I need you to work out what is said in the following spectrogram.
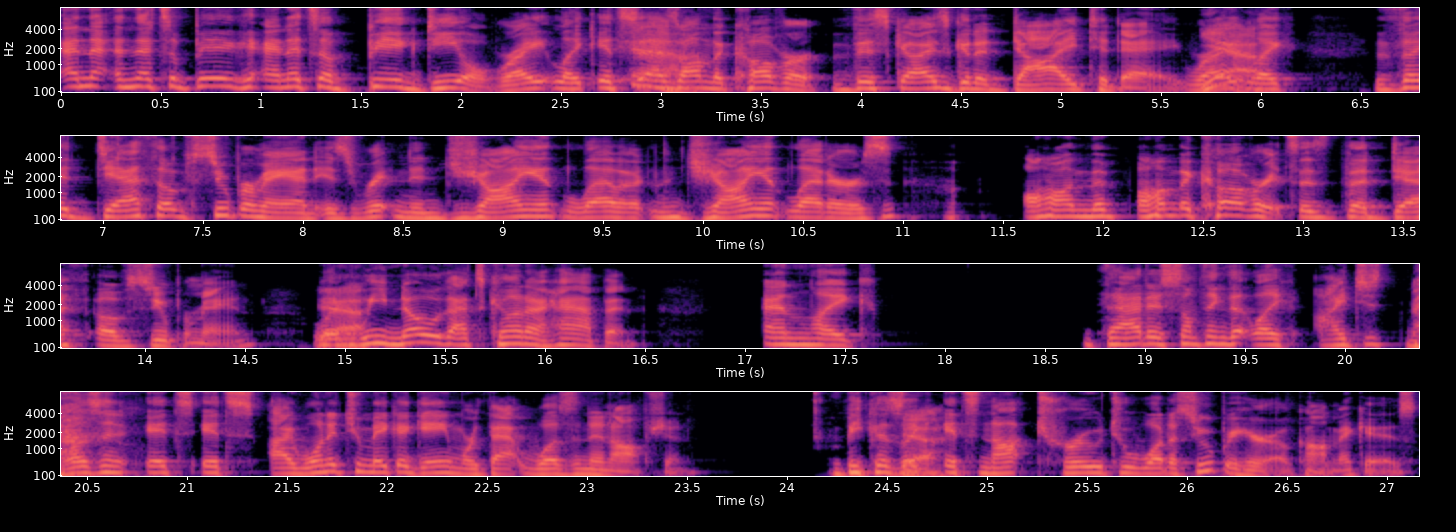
And that, and that's a big and it's a big deal, right? Like it says Yeah. on the cover, this guy's gonna die today, right? Yeah. Like the death of Superman is written in giant letter, giant letters on the on the cover. It says the death of Superman. Like Yeah. we know that's gonna happen, and like that is something that like I just wasn't. it's it's I wanted to make a game where that wasn't an option because like Yeah. it's not true to what a superhero comic is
